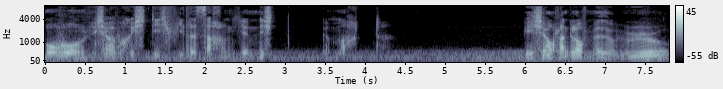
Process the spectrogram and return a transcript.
Oh, ich habe richtig viele Sachen hier nicht gemacht. Wie ich hier auch langgelaufen bin.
